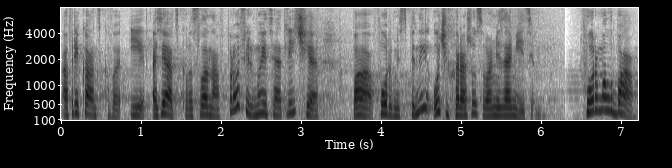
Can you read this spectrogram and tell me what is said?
африканского и азиатского слона в профиль, мы эти отличия по форме спины очень хорошо с вами заметим. Форма лба.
